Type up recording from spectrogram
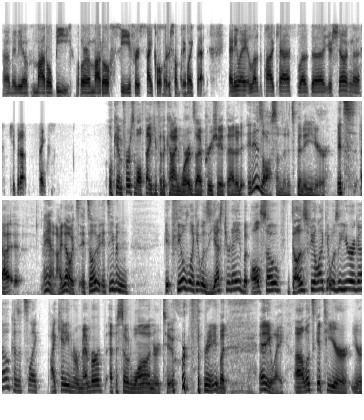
uh, maybe a Model B or a Model C for cycle or something like that. Anyway, I love the podcast, love the, your show, and uh, keep it up. Thanks. Well, Kim, first of all, thank you for the kind words. I appreciate that. It, it is awesome that it's been a year. It's, uh, man, I know it's it's it's even. It feels like it was yesterday, but also does feel like it was a year ago because it's like I can't even remember episode one or two or three. But anyway, uh, let's get to your your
